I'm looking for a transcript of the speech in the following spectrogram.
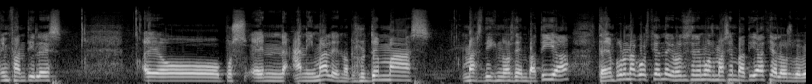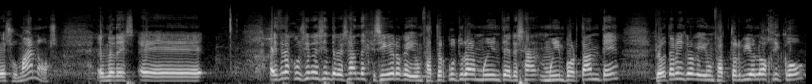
infantiles eh, o pues en animales nos resulten más más dignos de empatía, también por una cuestión de que nosotros tenemos más empatía hacia los bebés humanos. Entonces, eh, estas discusiones interesantes que sí creo que hay un factor cultural muy interesante, muy importante, pero también creo que hay un factor biológico,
